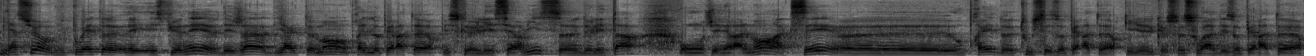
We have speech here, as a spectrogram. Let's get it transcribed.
Bien sûr, vous pouvez être euh, espionné euh, déjà directement auprès de l'opérateur, puisque les services euh, de l'État ont généralement accès auprès de tous ces opérateurs, que ce soit des opérateurs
